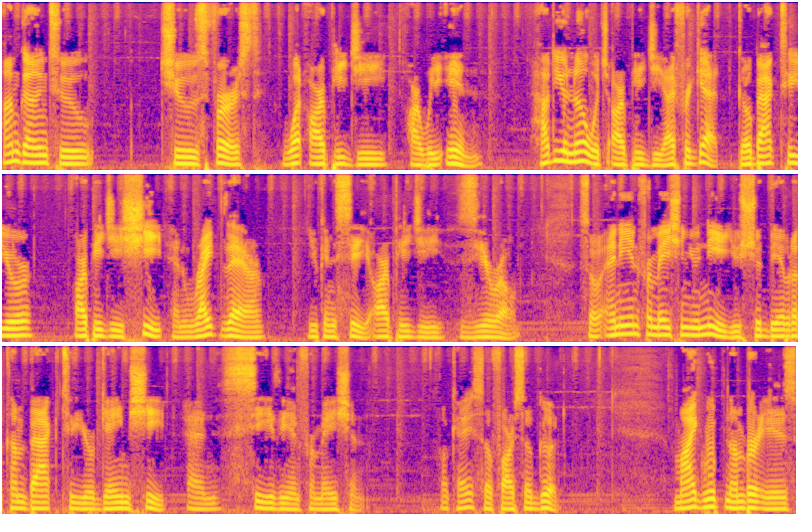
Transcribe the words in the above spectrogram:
I'm going to choose first what RPG are we in. How do you know which RPG? I forget. Go back to your RPG sheet and right there you can see RPG 0. So any information you need, you should be able to come back to your game sheet and see the information. Okay, so far so good. My group number is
